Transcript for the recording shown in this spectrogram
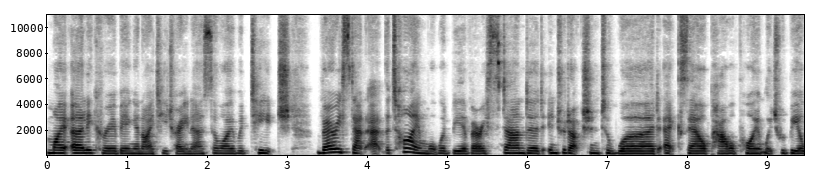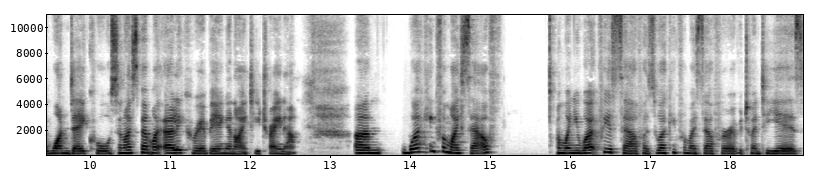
my early career being an IT trainer. So I would teach very stat at the time what would be a very standard introduction to Word, Excel, PowerPoint, which would be a one day course. And I spent my early career being an IT trainer. Um, working for myself, and when you work for yourself, I was working for myself for over 20 years,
